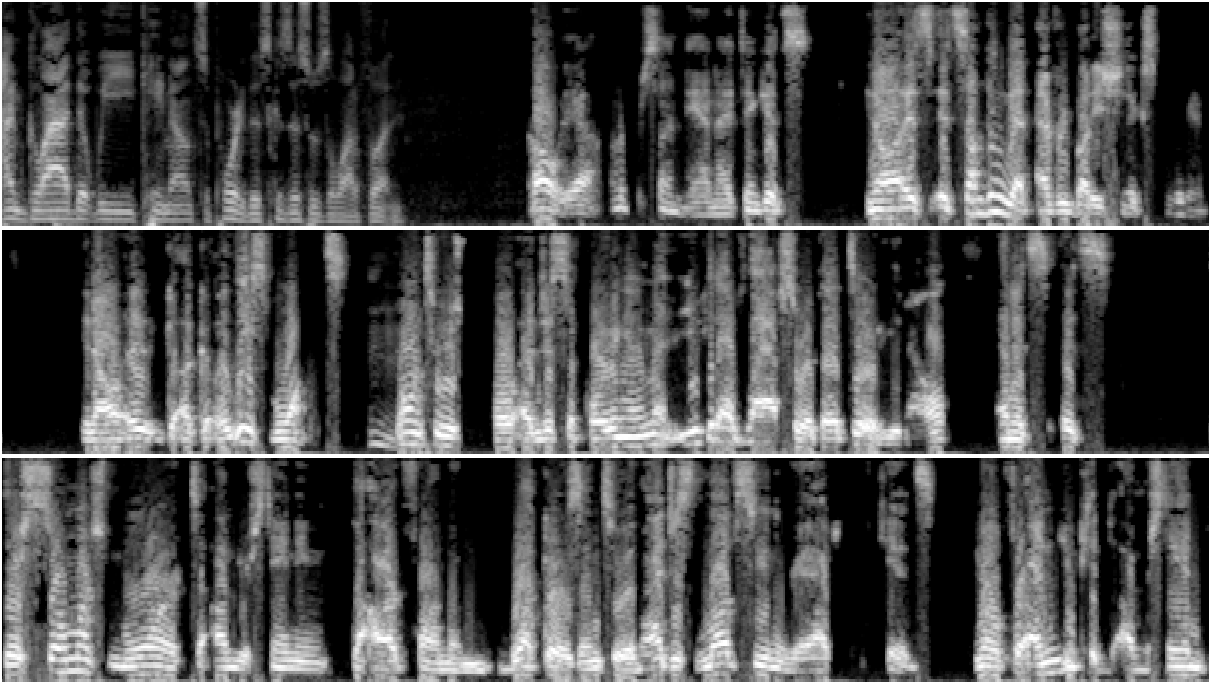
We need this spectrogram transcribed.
I'm glad that we came out and supported this because this was a lot of fun. Oh yeah, hundred percent, man. I think it's you know it's it's something that everybody should experience. You know, at uh, at least once mm-hmm. going to a show and just supporting them. You could have laughs with it too. You know, and it's it's there's so much more to understanding the art form and what goes into it. And I just love seeing the reaction of kids. You know, for and you could understand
